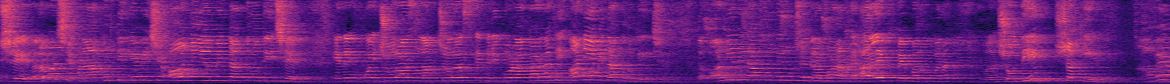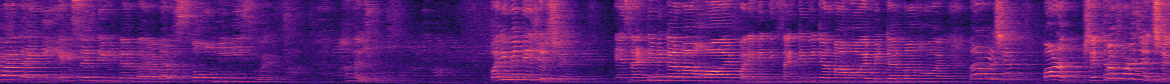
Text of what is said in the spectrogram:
છે. બરાબર છે? પણ આકૃતિ કેવી છે? અનિયમિત આકૃતિ છે. એને કોઈ ચોરસ, લંબચોરસ કે ત્રિકોણાકાર નથી અનિયમિત આકૃતિ છે તો અનિયમિત આકૃતિનું ક્ષેત્રફળ આપણે આલેખ પેપર ઉપર શોધી શકીએ. હવે વાત આવી 1 સેન્ટીમીટર બરાબર 100 મિલી સ્ક્વેર. હવે જો પરિમિતિ જે છે, એ સેન્ટીમીટરમાં હોય, પરિમિતિ સેન્ટીમીટરમાં હોય, મીટરમાં હોય, બરાબર છે? પણ ક્ષેત્રફળ જે છે,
